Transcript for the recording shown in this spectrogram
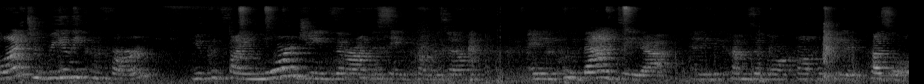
want to really confirm, you could find more genes that are on the same chromosome and include that data, and it becomes a more complicated puzzle.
